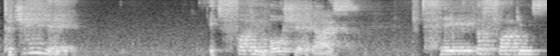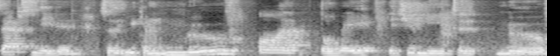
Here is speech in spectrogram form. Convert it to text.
to change it. It's fucking bullshit, guys take the fucking steps needed so that you can move on the way that you need to move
